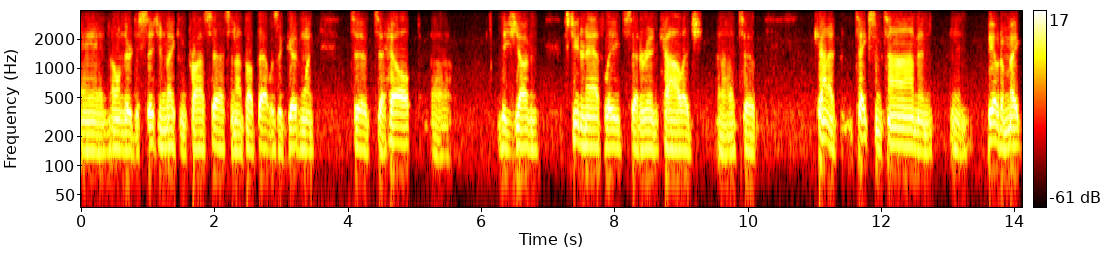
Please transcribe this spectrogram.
and on their decision making process, and I thought that was a good one to to help uh, these young student athletes that are in college uh, to kind of take some time and, and be able to make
